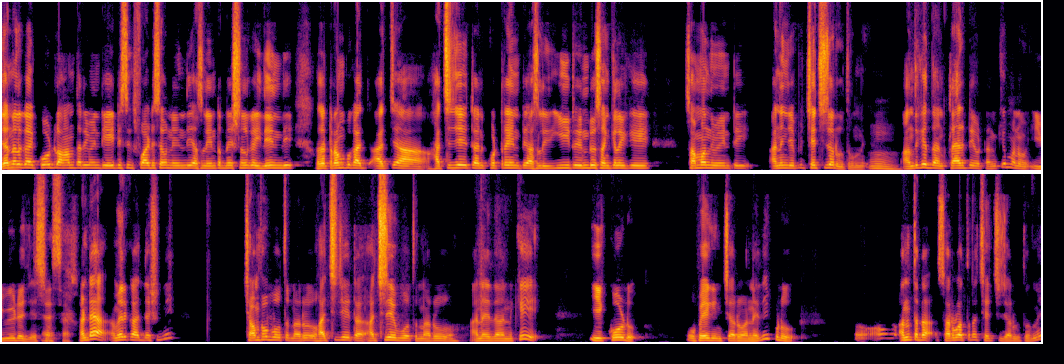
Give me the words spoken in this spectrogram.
జనరల్గా కోడ్లో ఆంతర్యం ఏంటి? ఎయిటీ సిక్స్ ఫార్టీ సెవెన్ ఏంది? అసలు ఇంటర్నేషనల్గా ఇదేంది? అసలు ట్రంప్కి హత్య హత్య చేయటానికి కుట్ర ఏంటి? అసలు ఈ రెండు సంఖ్యలకి సంబంధం ఏంటి? అని చెప్పి చర్చ జరుగుతుంది. అందుకే దాని క్లారిటీ ఇవ్వడానికి మనం ఈ వీడియో చేసాం అంటే అమెరికా అధ్యక్షుడిని చంపబోతున్నారు హత్య చేయట హత్య చేయబోతున్నారు అనే దానికి ఈ కోడ్ ఉపయోగించారు అనేది ఇప్పుడు అంతటా సర్వత్రా చర్చ జరుగుతుంది.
